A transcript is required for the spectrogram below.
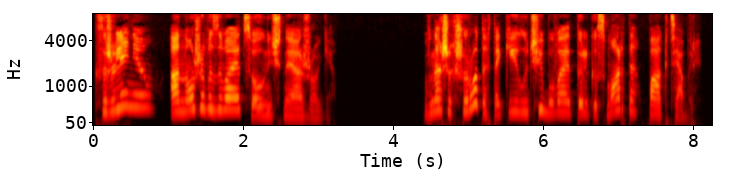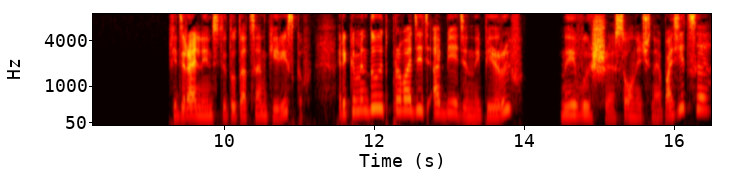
К сожалению, оно же вызывает солнечные ожоги. В наших широтах такие лучи бывают только с марта по октябрь. Федеральный институт оценки рисков рекомендует проводить обеденный перерыв, наивысшая солнечная позиция,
